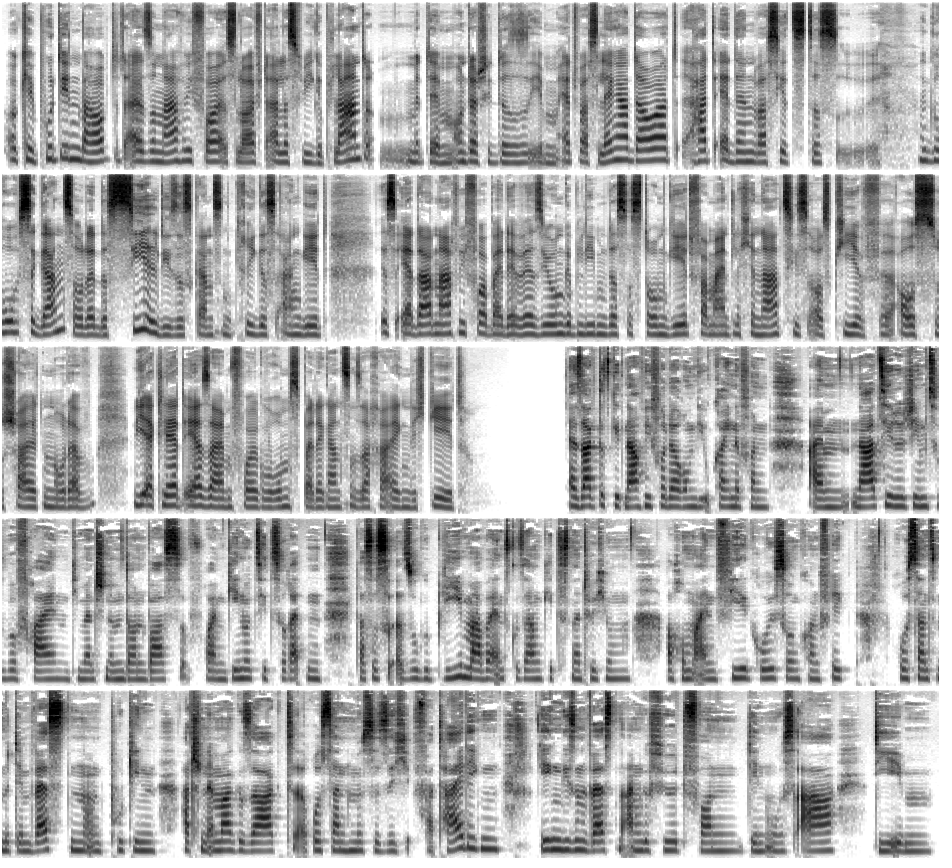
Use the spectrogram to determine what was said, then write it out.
Okay, Putin behauptet also nach wie vor, es läuft alles wie geplant, mit dem Unterschied, dass es eben etwas länger dauert. Hat er denn, was jetzt das äh, große Ganze oder das Ziel dieses ganzen Krieges angeht, ist er da nach wie vor bei der Version geblieben, dass es darum geht, vermeintliche Nazis aus Kiew äh, auszuschalten? Oder wie erklärt er seinem Volk, worum es bei der ganzen Sache eigentlich geht? Er sagt, es geht nach wie vor darum, die Ukraine von einem Naziregime zu befreien und die Menschen im Donbass vor einem Genozid zu retten. Das ist so geblieben, aber insgesamt geht es natürlich um, auch um einen viel größeren Konflikt Russlands mit dem Westen und Putin hat schon immer gesagt, Russland müsse sich verteidigen gegen diesen Westen, angeführt von den USA, die eben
